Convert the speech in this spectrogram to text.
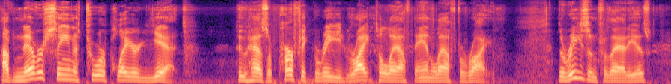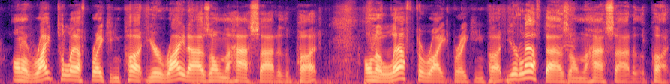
I've never seen a tour player yet who has a perfect read right to left and left to right. The reason for that is on a right to left breaking putt, your right eye's on the high side of the putt. On a left to right breaking putt, your left eye's on the high side of the putt.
